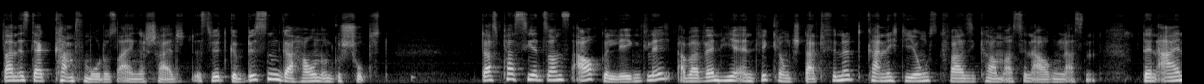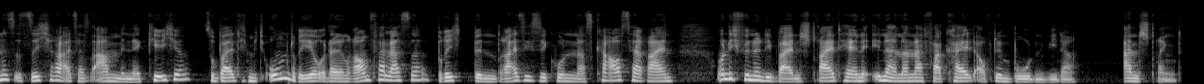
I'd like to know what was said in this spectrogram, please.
Dann ist der Kampfmodus eingeschaltet. Es wird gebissen, gehauen und geschubst. Das passiert sonst auch gelegentlich, aber wenn hier Entwicklung stattfindet, kann ich die Jungs quasi kaum aus den Augen lassen. Denn eines ist sicherer als das Amen in der Kirche. Sobald ich mich umdrehe oder den Raum verlasse, bricht binnen 30 Sekunden das Chaos herein und ich finde die beiden Streithähne ineinander verkeilt auf dem Boden wieder. Anstrengend.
